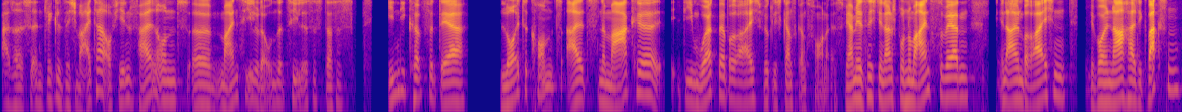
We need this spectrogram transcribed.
Also es entwickelt sich weiter auf jeden Fall und äh, mein Ziel oder unser Ziel ist es, dass es in die Köpfe der Leute kommt als eine Marke, die im Workwear-Bereich wirklich ganz, ganz vorne ist. Wir haben jetzt nicht den Anspruch, Nummer eins zu werden in allen Bereichen. Wir wollen nachhaltig wachsen,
